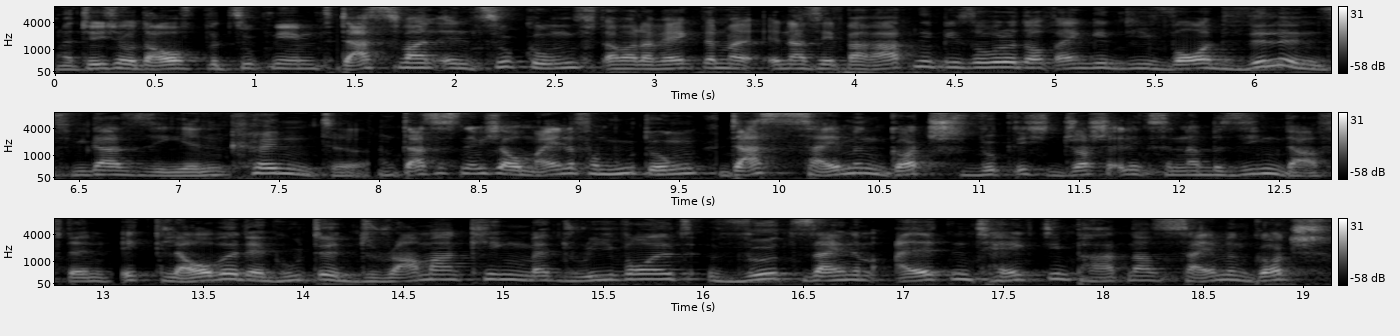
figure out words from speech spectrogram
Natürlich auch darauf Bezug nehmend, dass man in Zukunft, aber da werde ich dann mal in einer separaten Episode darauf eingehen, die Wort Villains wiedersehen könnte. Und das ist nämlich auch meine Vermutung, dass Simon Gotch wirklich Josh Alexander besiegen darf. Denn ich glaube, der gute Drama King Matt Revolt wird seinem alten Take-Team-Partner Simon Gotch,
